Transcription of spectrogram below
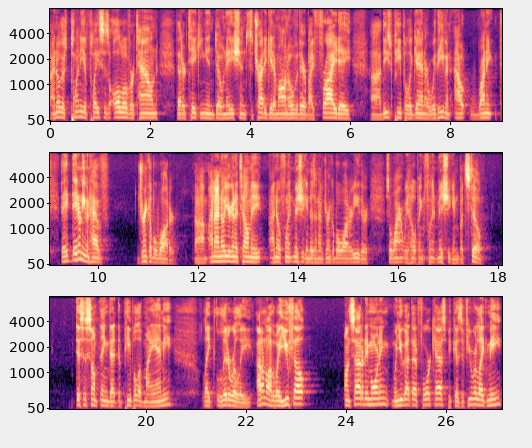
I know there's plenty of places all over town that are taking in donations to try to get them on over there by Friday. Uh, these people again are with even out running. They they don't even have drinkable water. Um, and I know you're going to tell me I know Flint, Michigan doesn't have drinkable water either. So why aren't we helping Flint, Michigan? But still, this is something that the people of Miami, like literally, I don't know how the way you felt on Saturday morning when you got that forecast because if you were like me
